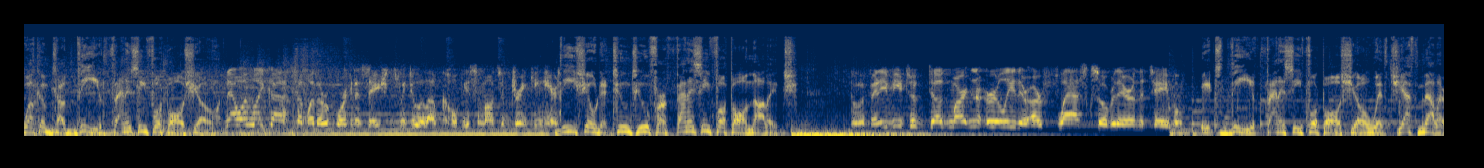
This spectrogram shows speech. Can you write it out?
Welcome to the Fantasy Football Show. Now, unlike uh, some other organizations, we do allow copious amounts of drinking here. The show to tune to for fantasy football knowledge. So, if any of you took Doug Martin early, there are flasks over there on the table. It's the Fantasy Football Show with Jeff Meller.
